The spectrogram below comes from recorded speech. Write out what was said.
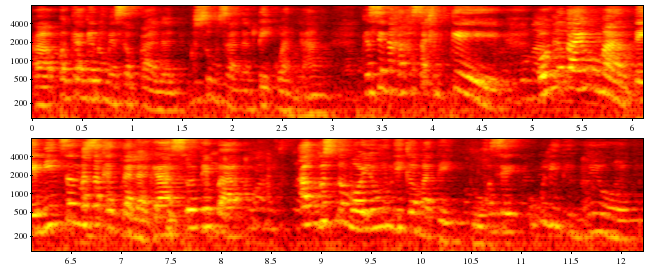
uh, pagka ganun may sampalan, gusto mo sana take one lang. Kasi nakakasakit ka eh. Huwag na tayong umarte. Minsan masakit talaga. So, di ba, ang gusto mo yung hindi ka ma-take two. Kasi uulitin mo yun.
